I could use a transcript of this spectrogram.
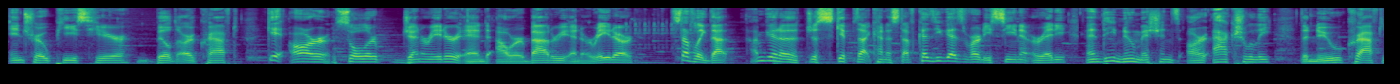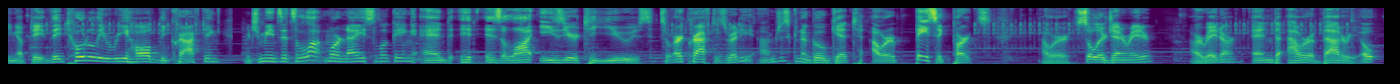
intro piece here, build our craft, get our solar generator and our battery and our radar, stuff like that. I'm gonna just skip that kind of stuff because you guys have already seen it already. And the new missions are actually the new crafting update. They totally rehauled the crafting, which means it's a lot more nice looking and it is a lot easier to use. So our craft is ready. I'm just gonna go get our basic parts, our solar generator, our radar, and our battery. Oh,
